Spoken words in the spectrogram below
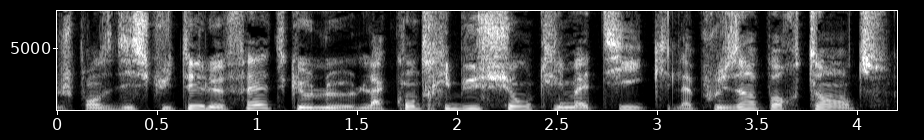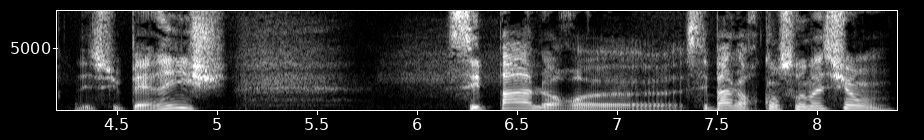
je pense, discuter le fait que la contribution climatique la plus importante des super riches, c'est pas leur, euh, c'est pas leur consommation.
